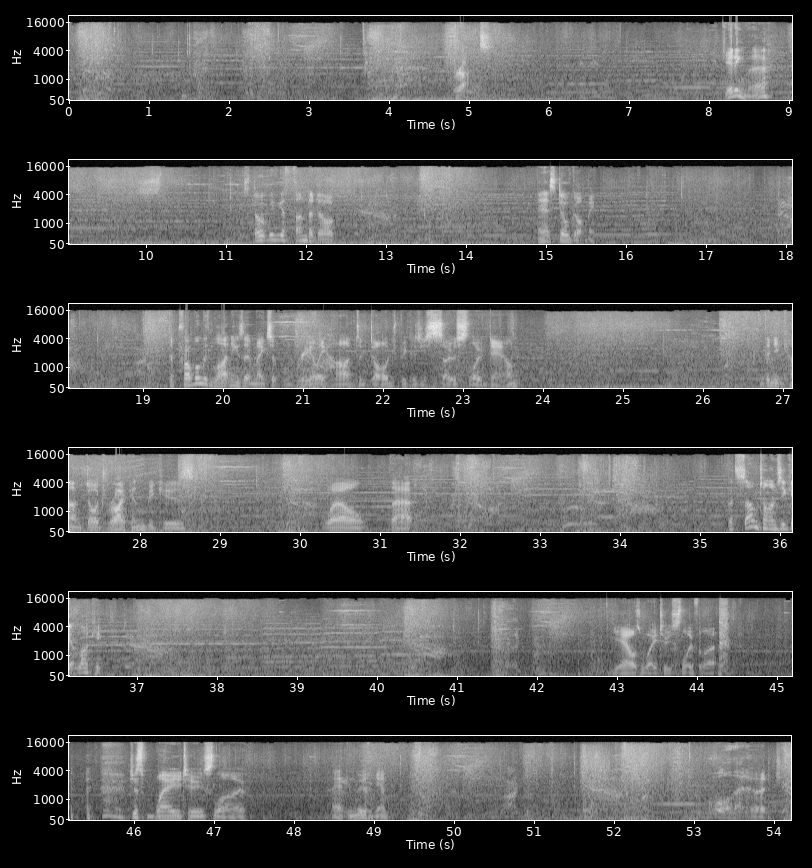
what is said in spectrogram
right. Getting there. Stop it with your thunder dog. And it still got me. The problem with lightning is that it makes it really hard to dodge because you're so slowed down. And then you can't dodge Raikon because... Well, that. But sometimes you get lucky. Yeah, I was way too slow for that. Just way too slow. Hey, I can move again. Oh, that hurt.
